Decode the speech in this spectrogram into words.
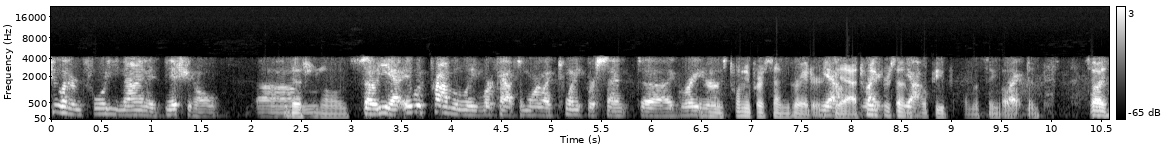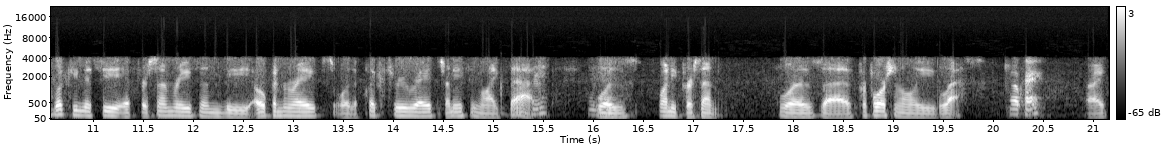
249 additional. Um, Additional. So yeah, it would probably work out to more like 20% uh, greater. was 20% greater. Yeah, yeah 20% right, yeah. more people in the single Right. opt-in. So I was looking to see if for some reason the open rates or the click-through rates or anything like that Mhm. Mhm. was 20% was uh, proportionally less, okay. right?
